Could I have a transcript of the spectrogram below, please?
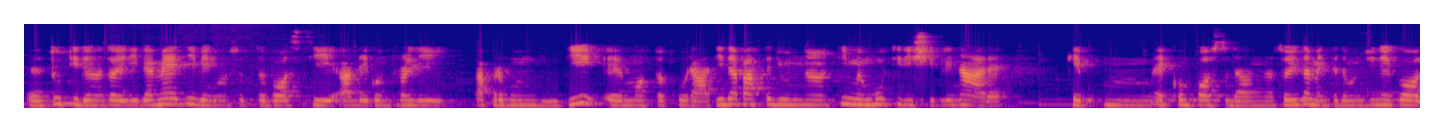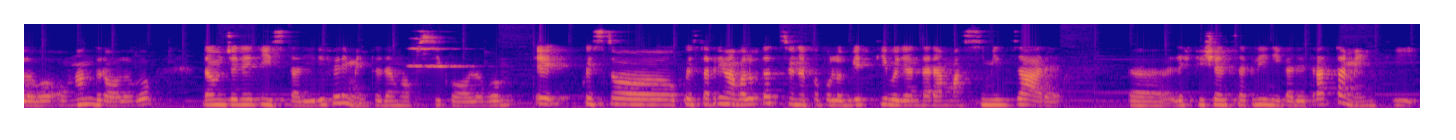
eh, tutti i donatori di gameti vengono sottoposti a dei controlli approfonditi e molto accurati da parte di un team multidisciplinare che mh, è composto da un, solitamente da un ginecologo o un andrologo, da un genetista di riferimento e da uno psicologo. E questo, questa prima valutazione ha proprio l'obiettivo di andare a massimizzare eh, l'efficienza clinica dei trattamenti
